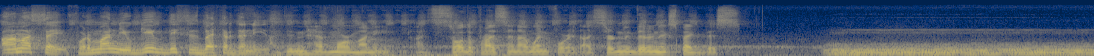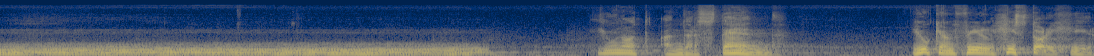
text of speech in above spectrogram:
I must say, for money you give, this is better than is. I didn't have more money. I saw the price and I went for it. I certainly didn't expect this. You not understand. You can feel history here.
